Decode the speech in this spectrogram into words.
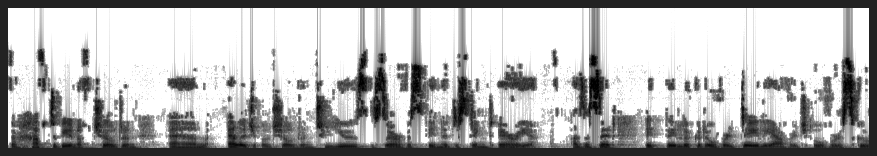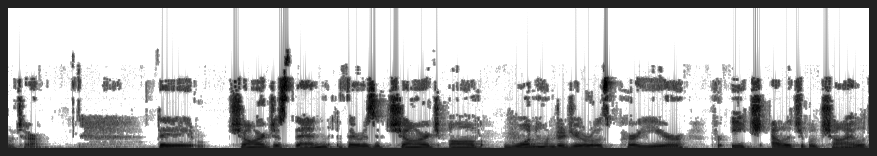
there have to be enough children, um, eligible children, to use the service in a distinct area. As I said, it, they look at over a daily average over a school term. The charges then, there is a charge of 100 euros per year for each eligible child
